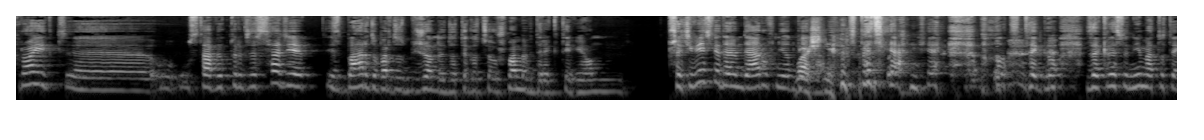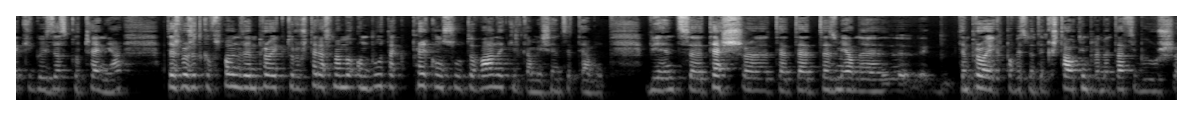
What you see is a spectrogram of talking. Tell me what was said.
projekt ustawy, który w zasadzie jest bardzo, bardzo zbliżony do tego, co już mamy w dyrektywie, on przeciwieństwie do MDR-ów nie odbiega Właśnie. specjalnie od tego zakresu. Nie ma tutaj jakiegoś zaskoczenia. Też może tylko wspomnę, ten projekt, który już teraz mamy, on był tak prekonsultowany kilka miesięcy temu, więc e, też e, te, te, te zmiany, e, ten projekt, powiedzmy, ten kształt implementacji był już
